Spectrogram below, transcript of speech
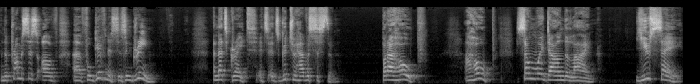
and the promises of uh, forgiveness is in green. And that's great. It's, it's good to have a system. But I hope, I hope somewhere down the line, you say,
